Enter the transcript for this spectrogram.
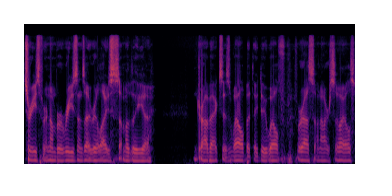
trees for a number of reasons. I realize some of the uh, drawbacks as well, but they do well for us on our soils.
